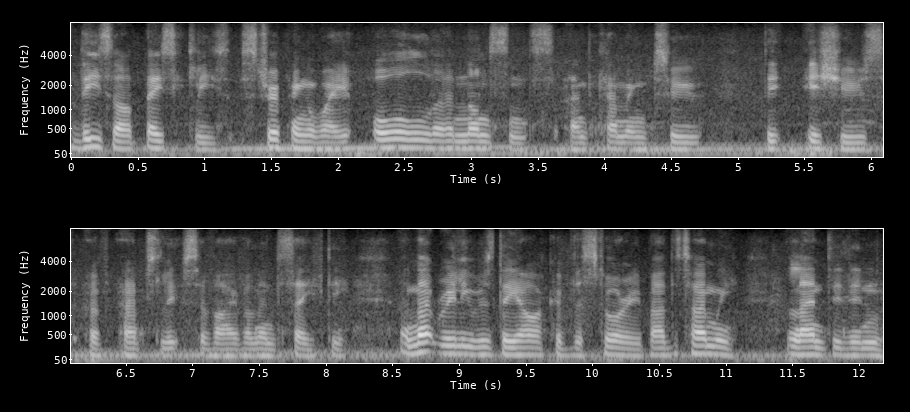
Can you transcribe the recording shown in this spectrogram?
these are basically stripping away all the nonsense and coming to the issues of absolute survival and safety. And that really was the arc of the story. By the time we landed in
